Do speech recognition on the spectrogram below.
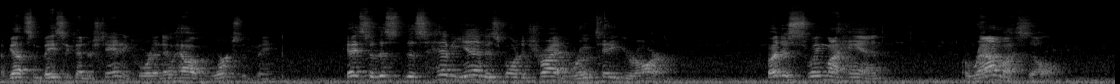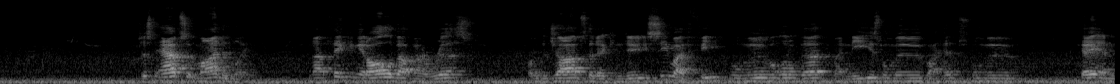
I've got some basic understanding for it. I know how it works with me. Okay, so this, this heavy end is going to try and rotate your arm. If I just swing my hand around myself, just absent-mindedly, not thinking at all about my wrist or the jobs that it can do. You see my feet will move a little bit, my knees will move, my hips will move. Okay, and,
